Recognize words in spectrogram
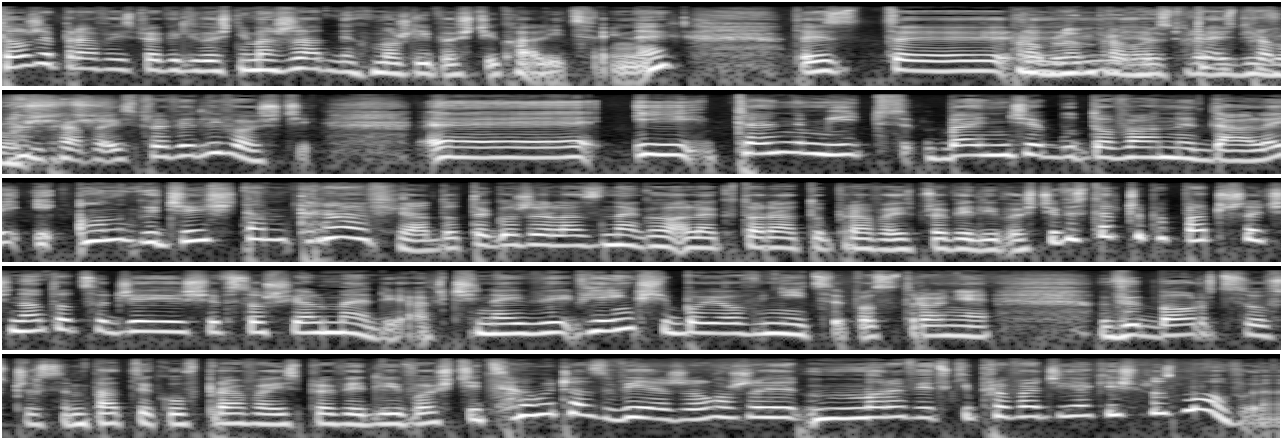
To, że Prawo i Sprawiedliwość nie ma żadnych możliwości koalicyjnych, to jest... Yy, problem Prawa i Sprawiedliwości. To jest problem Prawa i Sprawiedliwości. E, I ten mit będzie budowany dalej i on gdzieś tam trafia do tego żelaznego elektoratu Prawa i Sprawiedliwości. Wystarczy popatrzeć na to, co dzieje się w social mediach. Ci najwięksi bojownicy po stronie wyborców czy sympatyków Prawa i Sprawiedliwości cały czas wierzą, że Morawiecki prowadzi jakieś rozmowy.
